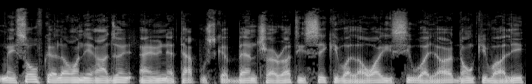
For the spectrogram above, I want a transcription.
mais sauf que là, on est rendu à une étape où ce que Ben Charrot, il sait qu'il va l'avoir ici ou ailleurs, donc il va aller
